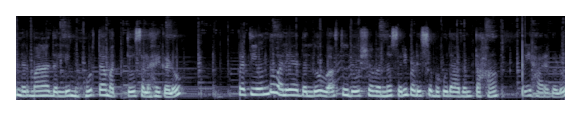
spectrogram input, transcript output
ನಿರ್ಮಾಣದಲ್ಲಿ ಮುಹೂರ್ತ ಮತ್ತು ಸಲಹೆಗಳು, ಪ್ರತಿಯೊಂದು ವಲಯದಲ್ಲೂ ವಾಸ್ತು ದೋಷವನ್ನು ಸರಿಪಡಿಸಬಹುದಾದಂತಹ ಪರಿಹಾರಗಳು.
